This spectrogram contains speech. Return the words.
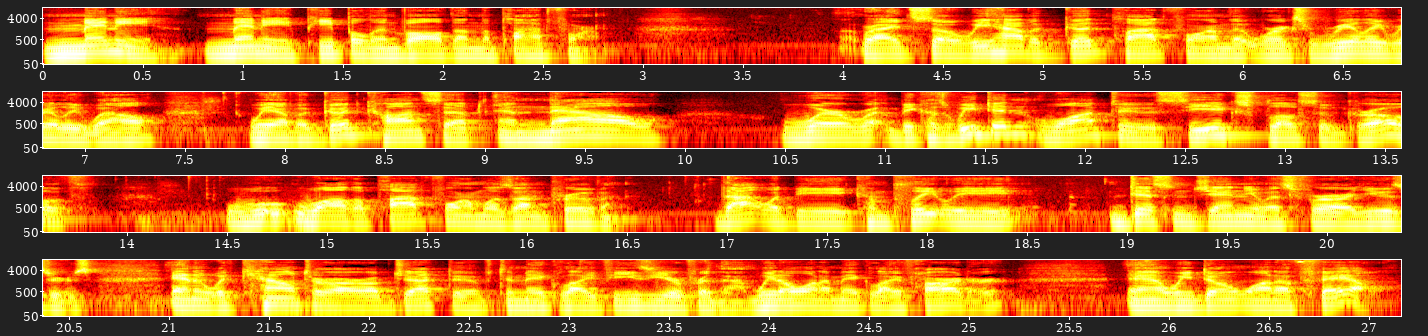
many many people involved on the platform. Right? So we have a good platform that works really really well. We have a good concept and now where because we didn't want to see explosive growth w- while the platform was unproven. That would be completely disingenuous for our users and it would counter our objective to make life easier for them. We don't want to make life harder and we don't want to fail.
